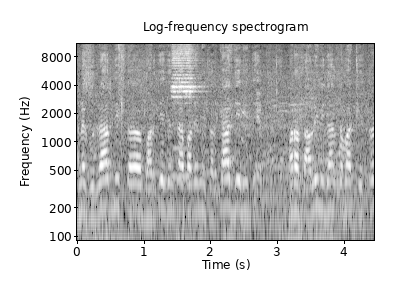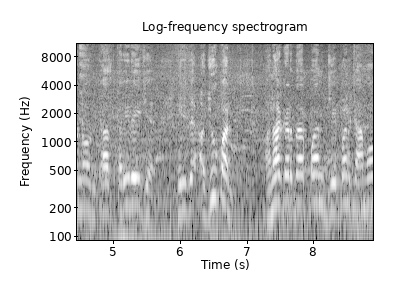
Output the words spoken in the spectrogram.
અને ગુજરાતની ભારતીય જનતા પાર્ટીની સરકાર જે રીતે મારા સાવલી વિધાનસભા ક્ષેત્રનો વિકાસ કરી રહી છે, એ રીતે હજુ પણ, આના કરતાં પણ જે પણ કામો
